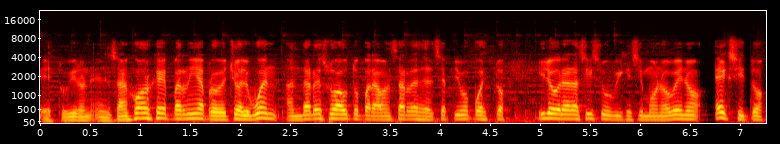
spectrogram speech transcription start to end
estuvieron en San Jorge. Pernilla aprovechó el buen andar de su auto para avanzar desde el séptimo puesto y lograr así su vigésimo noveno éxito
